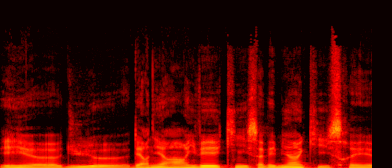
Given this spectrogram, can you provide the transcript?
et du dernier arrivé qui savait bien qu'il serait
